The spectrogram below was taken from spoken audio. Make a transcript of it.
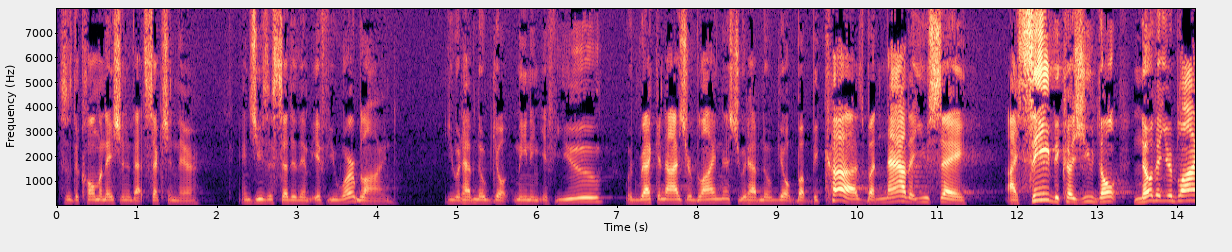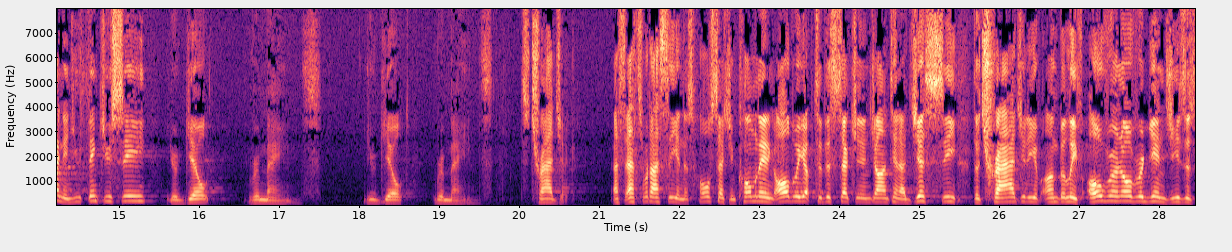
This is the culmination of that section there. And Jesus said to them, If you were blind, you would have no guilt. Meaning, if you would recognize your blindness, you would have no guilt. But because, but now that you say, I see because you don't know that you're blind and you think you see, your guilt remains. Your guilt remains. It's tragic. That's, that's what I see in this whole section, culminating all the way up to this section in John 10. I just see the tragedy of unbelief. Over and over again, Jesus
